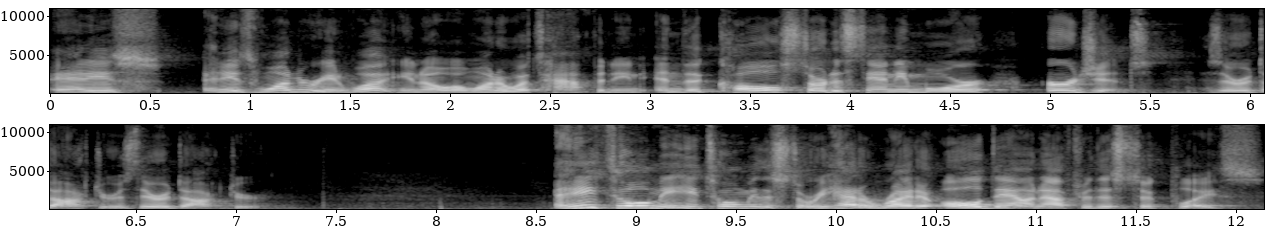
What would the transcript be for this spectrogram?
And he's and he's wondering what, you know, I wonder what's happening. And the calls started standing more urgent. Is there a doctor? Is there a doctor? And he told me, he told me the story. He had to write it all down after this took place.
